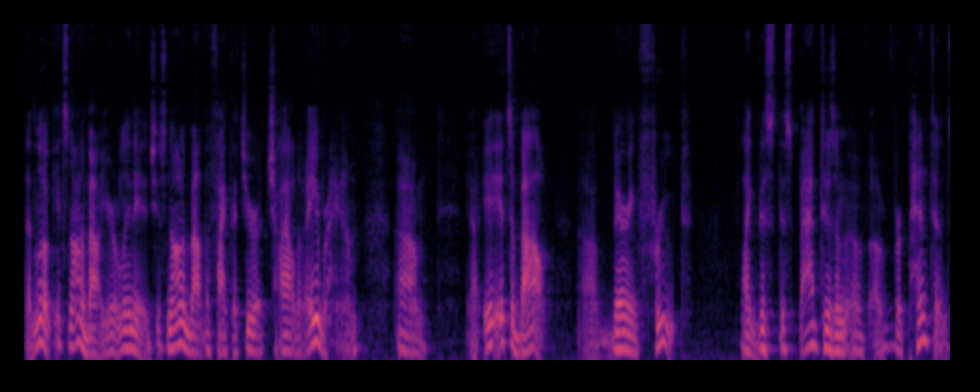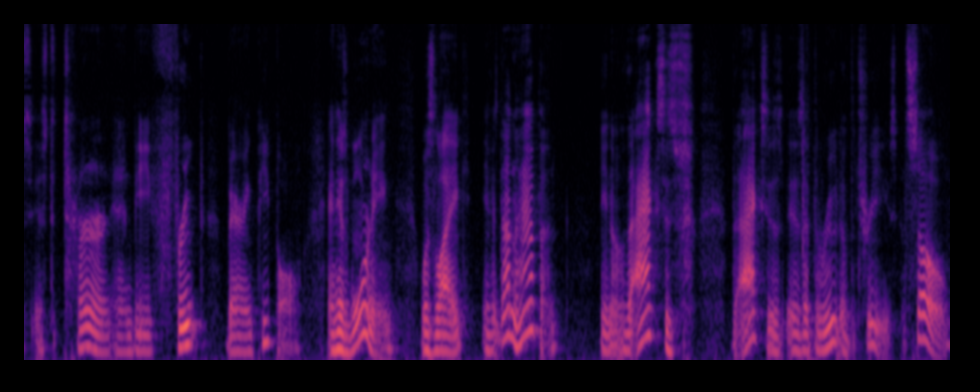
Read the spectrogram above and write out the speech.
that look, it's not about your lineage, it's not about the fact that you're a child of Abraham. Um, it, it's about uh, bearing fruit. Like this, this baptism of, of repentance is to turn and be fruit bearing people. And his warning was like, if it doesn't happen, you know, the axe is the axe is, is at the root of the trees. So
